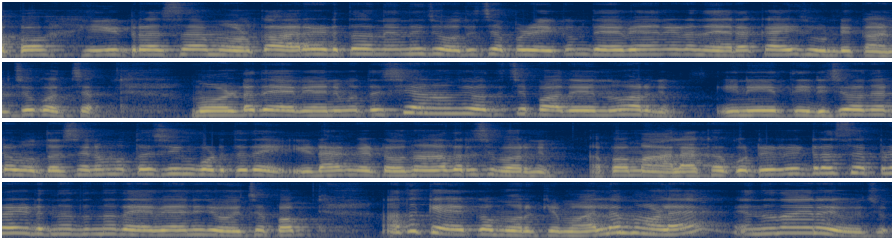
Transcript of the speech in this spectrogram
അപ്പോൾ ഈ ഡ്രസ്സ് മോൾക്ക് ആരാ എടുത്തു തന്നെയെന്ന് ചോദിച്ചപ്പോഴേക്കും ദേവയാനിയുടെ നേരക്കായി ചൂണ്ടിക്കാണിച്ചു കൊച്ച് മോളുടെ ദേവയാനി മുത്തശ്ശിയാണോ എന്ന് ചോദിച്ചപ്പോൾ അതേന്ന് പറഞ്ഞു. ഇനി തിരിച്ചു വന്നിട്ട് മുത്തശ്ശനും മുത്തശ്ശിയും കൊടുത്തതേ ഇടാൻ കേട്ടോ എന്ന് ആദർശ് പറഞ്ഞു. അപ്പോൾ മാലാക്കക്കുട്ടിയുടെ ഡ്രസ്സ് എപ്പോഴാണ് ഇടുന്നതെന്ന് ദേവയാനി ചോദിച്ചപ്പം അത് കേക്ക് മുറിക്കുമോ അല്ല മോളെ? എന്ന് നായന ചോദിച്ചു.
